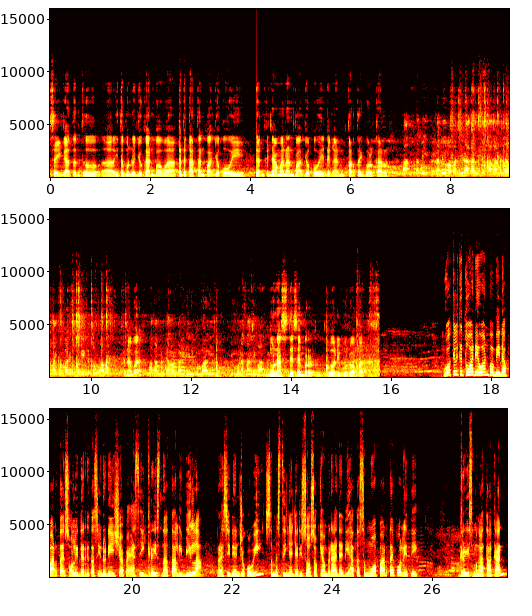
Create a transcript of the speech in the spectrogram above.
sehingga tentu uh, itu menunjukkan bahwa kedekatan Pak Jokowi dan kenyamanan Pak Jokowi dengan Partai Golkar. Pak, tapi tapi Bapak Sira akan akan mencalonkan kembali sebagai ketum nggak Pak? Kenapa? Akan mencalonkan diri kembali di Munas nanti Pak? Munas Desember 2024. Wakil Ketua Dewan Pembina Partai Solidaritas Indonesia PSI Grace Natali bilang, Presiden Jokowi semestinya jadi sosok yang berada di atas semua partai politik. Grace mengatakan,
